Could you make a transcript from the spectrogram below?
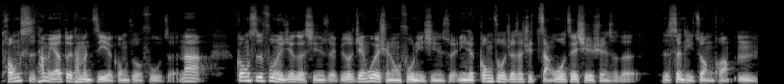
同时他们也要对他们自己的工作负责。那公司付你这个薪水，比如说今天魏全龙付你薪水，你的工作就是去掌握这些选手的的身体状况。嗯，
